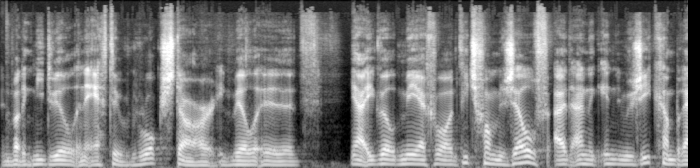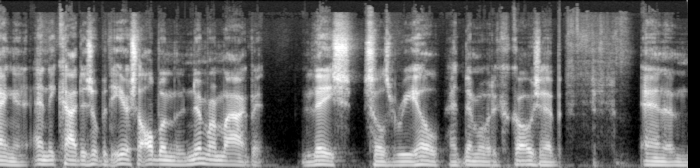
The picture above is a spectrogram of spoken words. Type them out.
wat ik niet wil, een echte rockstar. Ik wil, eh, ja, ik wil meer gewoon iets van mezelf uiteindelijk in de muziek gaan brengen. En ik ga dus op het eerste album een nummer maken. Lees Salisbury Hill, het nummer wat ik gekozen heb. En ehm,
